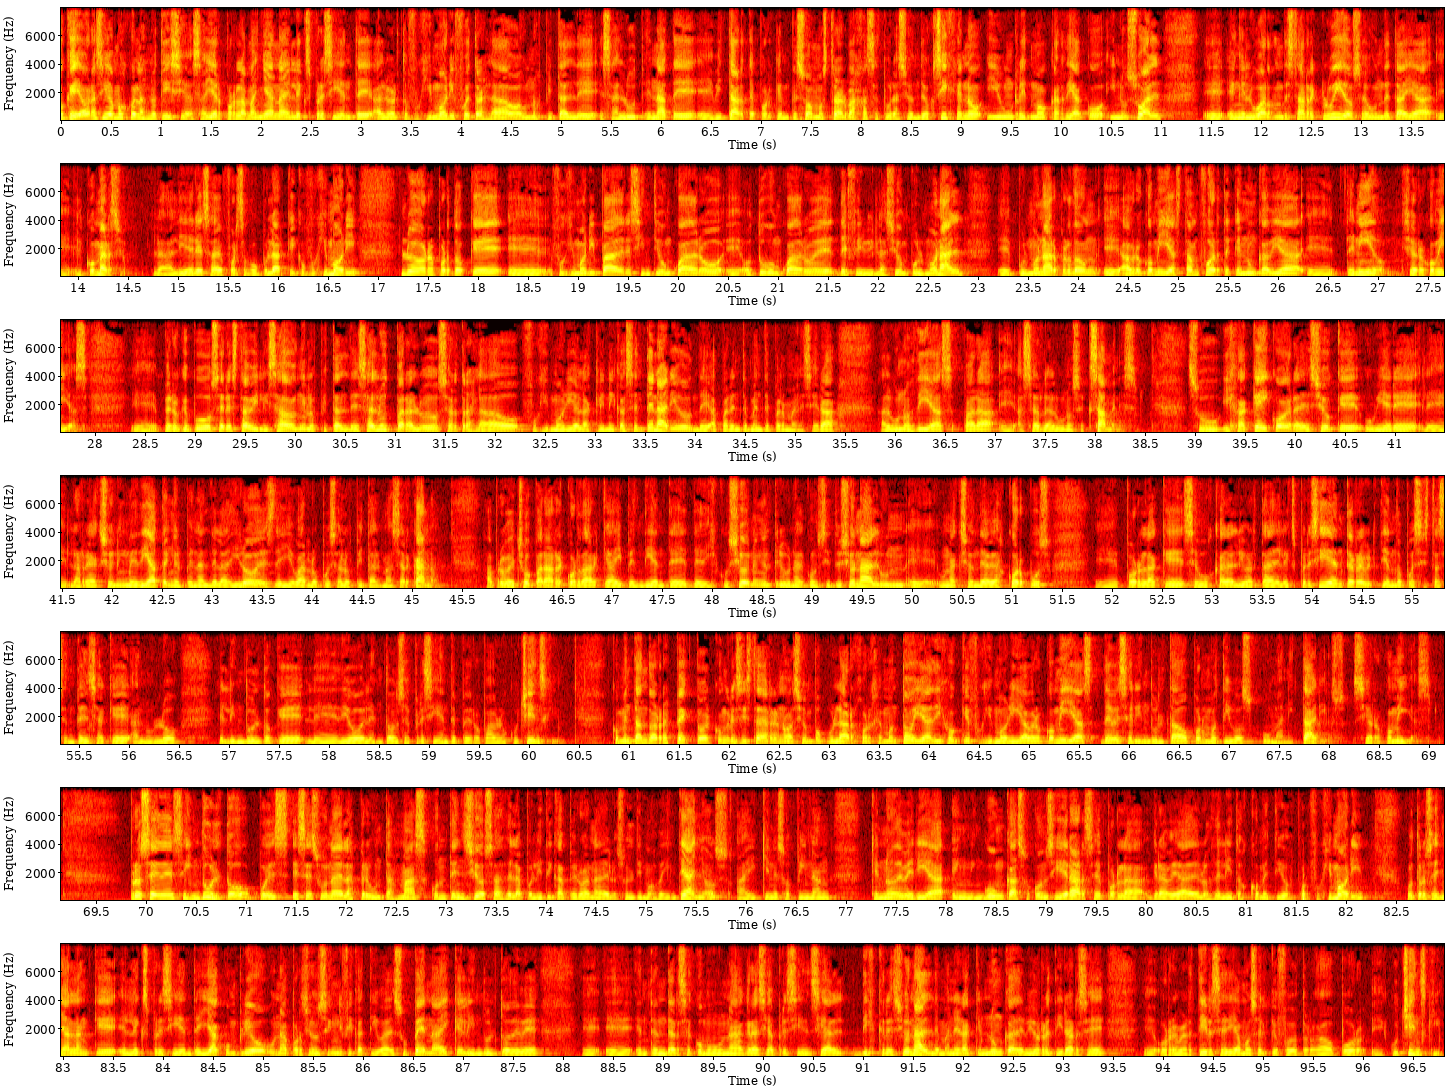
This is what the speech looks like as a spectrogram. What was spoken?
Ok, ahora sí vamos con las noticias. Ayer por la mañana el expresidente Alberto Fujimori fue trasladado a un hospital de salud en Ate, eh, Vitarte, porque empezó a mostrar baja saturación de oxígeno y un ritmo cardíaco inusual eh, en el lugar donde está recluido, según detalla el comercio la lideresa de Fuerza Popular, Keiko Fujimori, luego reportó que eh, Fujimori padre sintió un cuadro eh, o tuvo un cuadro de defibrilación pulmonar, eh, pulmonar, perdón, abro comillas, tan fuerte que nunca había tenido, cierro comillas, pero que pudo ser estabilizado en el hospital de salud para luego ser trasladado Fujimori a la clínica Centenario, donde aparentemente permanecerá algunos días para hacerle algunos exámenes. Su hija Keiko agradeció que hubiere la reacción inmediata en el penal de la Diroes de llevarlo pues al hospital más cercano. Aprovechó para recordar que hay pendiente de discusión en el Tribunal Constitucional eh, una acción de habeas corpus eh, por la que se busca la libertad del expresidente, revirtiendo pues esta sentencia que anuló el indulto que le dio el entonces presidente Pedro Pablo Kuczynski. Comentando al respecto, el congresista de Renovación Popular Jorge Montoya dijo que Fujimori, abro comillas, debe ser indultado por motivos humanitarios, cierro comillas. ¿Procede ese indulto? Pues esa es una de las preguntas más contenciosas de la política peruana de los últimos 20 años. Hay quienes opinan que no debería en ningún caso considerarse por la gravedad de los delitos cometidos por Fujimori. Otros señalan que el expresidente ya cumplió una porción significativa de su pena y que el indulto debe eh, eh, entenderse como una gracia presidencial discrecional, de manera que nunca debió retirarse eh, o revertirse, digamos, el que fue otorgado por Kuczynski.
